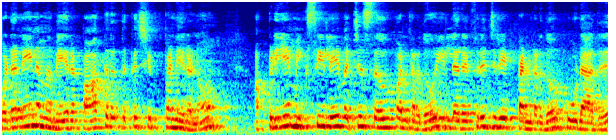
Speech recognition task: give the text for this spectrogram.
உடனே நம்ம வேறு பாத்திரத்துக்கு ஷிஃப்ட் பண்ணிடணும். அப்படியே மிக்சியிலே வச்சு சர்வ் பண்ணுறதோ இல்லை ரெஃப்ரிஜிரேட் பண்ணுறதோ கூடாது.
